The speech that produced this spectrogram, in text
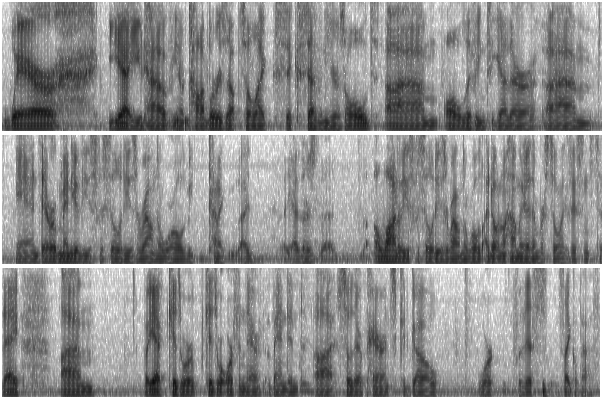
where yeah you'd have you know toddlers up to like six seven years old um, all living together um, and there are many of these facilities around the world. We kind of yeah there's a, a lot of these facilities around the world. I don't know how many of them are still in existence today. Um, but yeah kids were kids were orphaned there abandoned. Uh, so their parents could go work for this psychopath.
